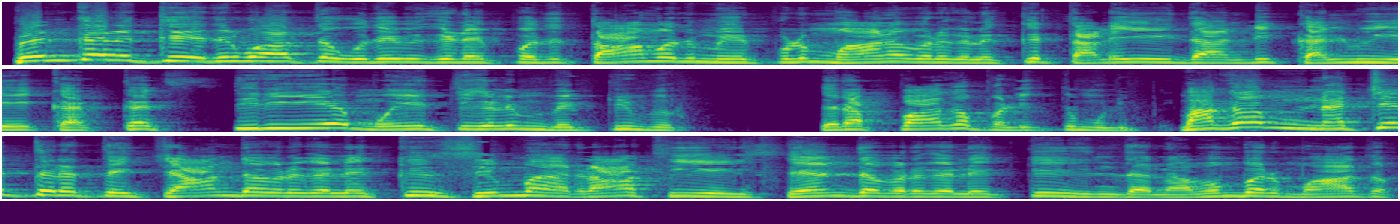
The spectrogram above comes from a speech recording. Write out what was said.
பெண்களுக்கு எதிர்பார்த்த உதவி கிடைப்பது தாமதம் ஏற்படும். மாணவர்களுக்கு தடையை தாண்டி கல்வியை கற்க சிறிய முயற்சிகளும் வெற்றி பெறும். சிறப்பாக படித்து முடிப்பு மகம் நட்சத்திரத்தை சார்ந்தவர்களுக்கு சிம்ம ராசியை சேர்ந்தவர்களுக்கு இந்த நவம்பர் மாதம்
